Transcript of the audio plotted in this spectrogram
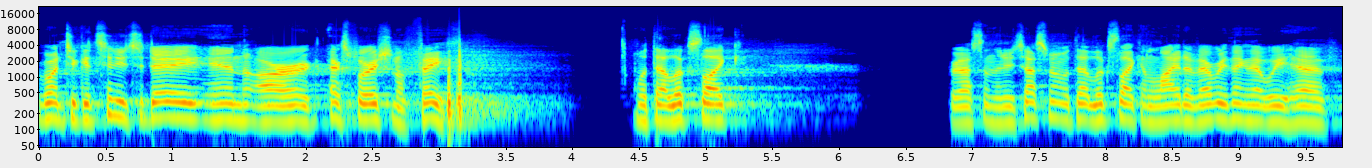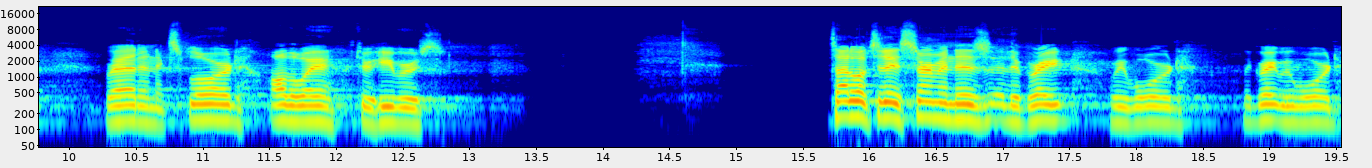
We're going to continue today in our exploration of faith what that looks like for us in the New Testament, what that looks like in light of everything that we have read and explored all the way through Hebrews. The title of today's sermon is The Great Reward. The Great Reward.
